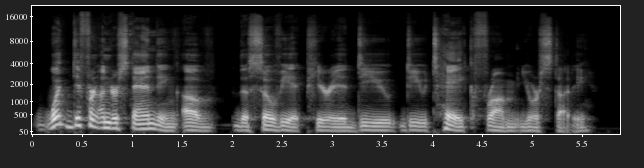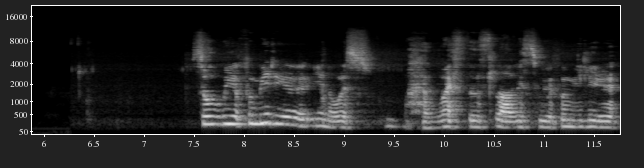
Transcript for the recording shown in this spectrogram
what different understanding of the Soviet period do you do you take from your study? So we are familiar, you know, as Western Slavists, we are familiar.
